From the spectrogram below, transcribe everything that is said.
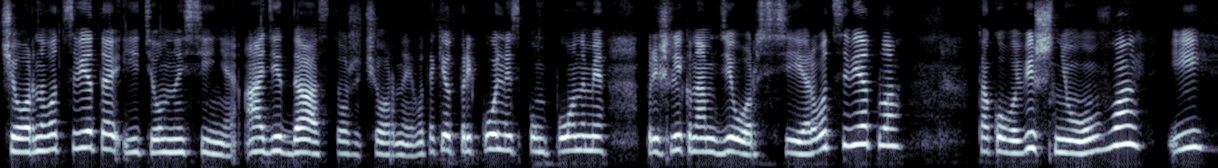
черного цвета и темно-синяя. Адидас тоже черные. Вот такие вот прикольные с помпонами. Пришли к нам Диор серого цвета такого вишневого и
